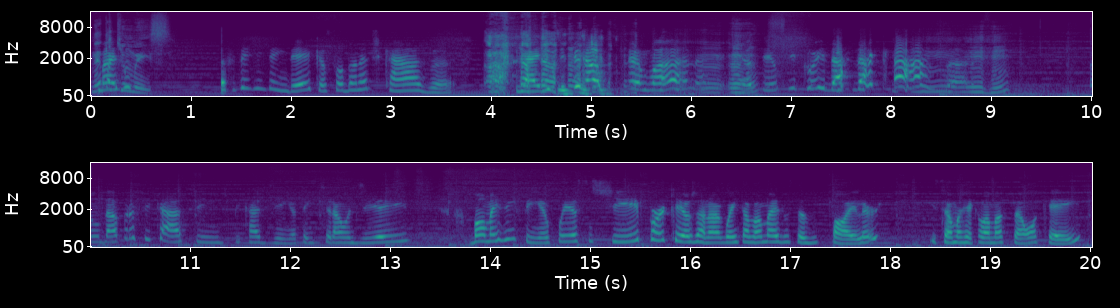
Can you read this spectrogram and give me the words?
Nem Mas daqui um mês. Você tem que entender que eu sou dona de casa. Ah. E aí, de final de semana, eu Aham. tenho que cuidar da casa. Uhum. Não dá pra ficar assim, de picadinho. Tem que tirar um dia e. Bom, mas enfim, eu fui assistir porque eu já não aguentava mais os seus spoilers. Isso é uma reclamação, ok.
